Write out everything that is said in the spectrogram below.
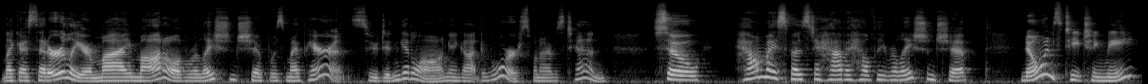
Like I said earlier, my model of relationship was my parents who didn't get along and got divorced when I was 10. So, how am I supposed to have a healthy relationship? No one's teaching me.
